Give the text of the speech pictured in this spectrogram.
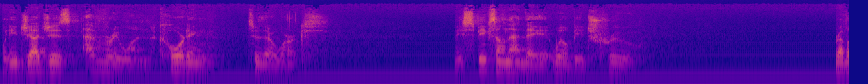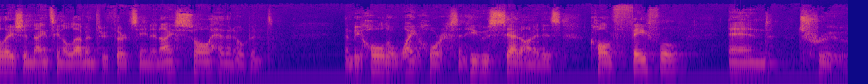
when he judges everyone according to their works. When he speaks on that day, it will be true. Revelation 19 11 through 13. And I saw heaven opened, and behold, a white horse, and he who sat on it is called faithful and true.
